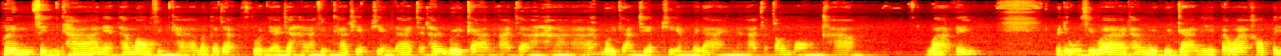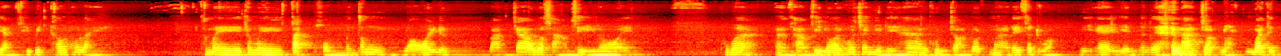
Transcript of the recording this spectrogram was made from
เพิ่มสินค้าเนี่ยถ้ามองสินค้ามันก็จะส่วนใหญ่จะหาสินค้าเทียบเคียงได้ แต่ถ้าเป็นบริการอาจจะหาบริการเทียบเคียงไม่ได้นะอาจจะต้องมองข้าม ว่าเอ๊ะไปดูซิว่าถ้ามีบริการนี้แปลว่าเขาประหยัดชีวิตเขาเท่าไหร่ทำไมทำไมตัดผมมันต้องร้อยหนึ่งบางเจ้าก็สามสี่ร้อยเพราะว่าสามสี่ร้อยเพราะฉันอยู่ในห้างคุณจอดรถมาได้สะดวกมีแอร์เย็นตั้งแต่ลานจอดรถมาถึง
